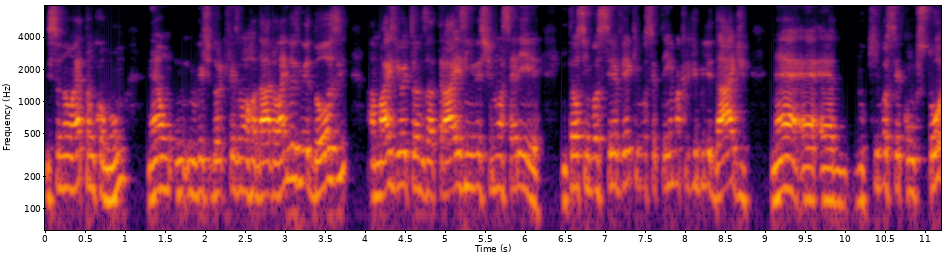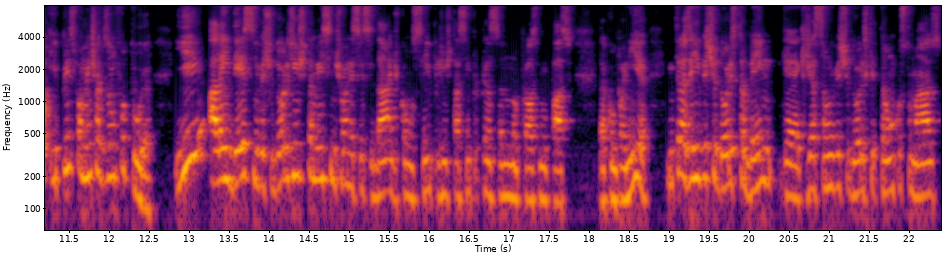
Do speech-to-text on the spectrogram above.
isso não é tão comum, né, um, investidor que fez uma rodada lá em 2012, há mais de oito anos atrás, e investiu numa série E. Então, assim, você vê que você tem uma credibilidade né, é, é, do que você conquistou e principalmente a visão futura. E, além desses investidores, a gente também sentiu a necessidade, como sempre, a gente está sempre pensando no próximo passo da companhia, em trazer investidores também é, que já são investidores que estão acostumados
